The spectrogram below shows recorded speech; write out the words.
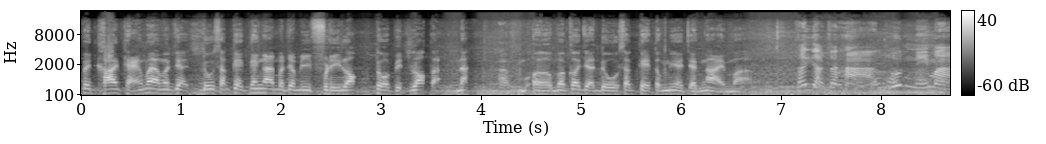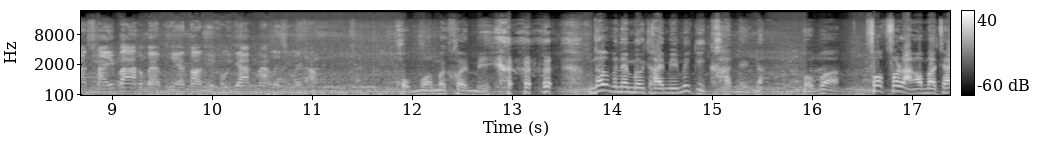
เป็นคานแข็งมากมันจะดูสังเกตง่ายๆมันจะมีฟรีล็อกตัวบิดล็อกอะนะเออมันก็จะดูสังเกตตรงเนี้ยจะง่ายมาก ถ้าอยากจะหารุ่นนี้มาใช้บ้างแบบเฮียตอนนี้คงยากมากเลยใช่ไหมครับ ผมว่าไม่ค่อยมีแล้วในเมืองไทยมีไม่กี่คันเองนะผมว่าฝฝรั่งเอามาใช้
